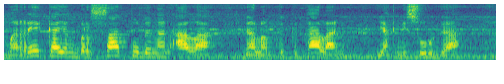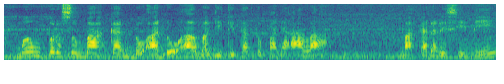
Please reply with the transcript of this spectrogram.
mereka yang bersatu dengan Allah dalam kekekalan, yakni surga, mempersembahkan doa-doa bagi kita kepada Allah. Maka dari sini,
